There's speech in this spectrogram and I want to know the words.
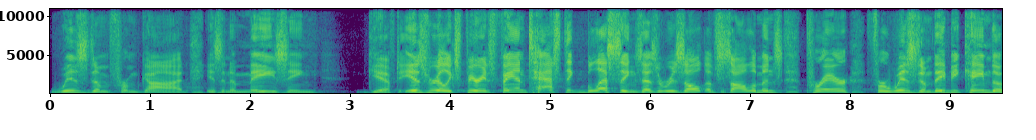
Wisdom from God is an amazing gift. Israel experienced fantastic blessings as a result of Solomon's prayer for wisdom. They became the,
